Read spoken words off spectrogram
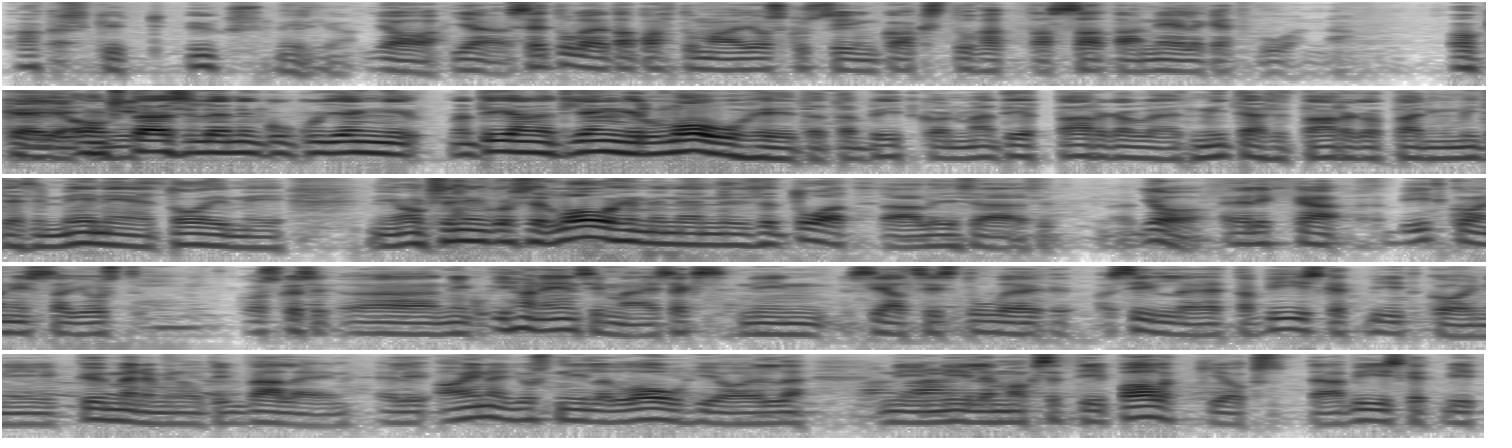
21 miljoonaa. Joo, ja se tulee tapahtumaan joskus siinä 2140 vuonna. Okei, Eli onko tämä silleen, niin kun jengi, mä tiedän, että jengi louhii tätä bitcoin, mä en tiedä tarkalleen, että mitä se tarkoittaa, niin miten se menee ja toimii, niin onko se niin se louhiminen, niin se tuottaa lisää sitten? Joo, eli Bitcoinissa just, koska se, äh, niin kuin ihan ensimmäiseksi, niin sieltä siis tulee silleen, että 50 bitcoinia 10 minuutin välein. Eli aina just niille louhioille, niin niille maksettiin palkkioksi tämä 50 bit,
